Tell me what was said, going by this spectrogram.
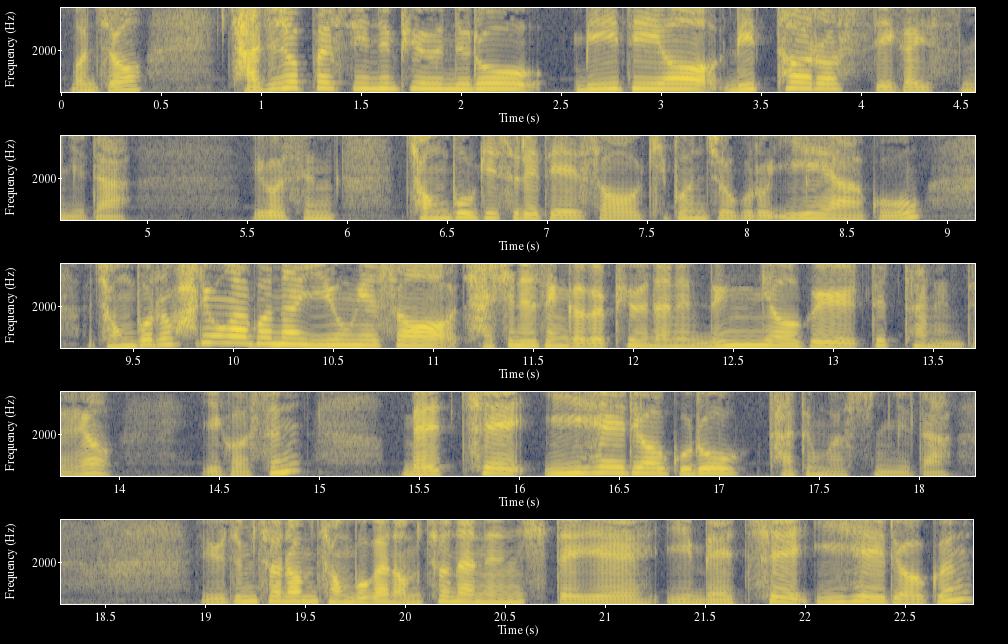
먼저 자주 접할 수 있는 표현으로 미디어 리터러시가 있습니다. 이것은 정보 기술에 대해서 기본적으로 이해하고 정보를 활용하거나 이용해서 자신의 생각을 표현하는 능력을 뜻하는데요. 이것은 매체 이해력으로 다듬었습니다. 요즘처럼 정보가 넘쳐나는 시대에 이 매체 이해력은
